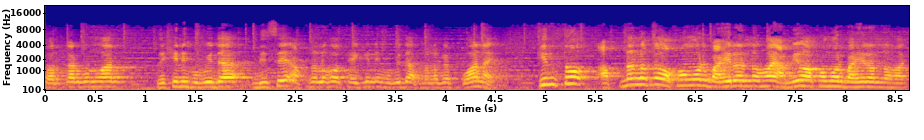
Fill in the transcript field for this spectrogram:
চৰকাৰ বনোৱাৰ যিখিনি সুবিধা দিছে আপোনালোকক সেইখিনি সুবিধা আপোনালোকে পোৱা নাই। কিন্তু আপোনালোকে অসমৰ বাহিৰৰ নহয় আমিও অসমৰ বাহিৰৰ নহয়।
